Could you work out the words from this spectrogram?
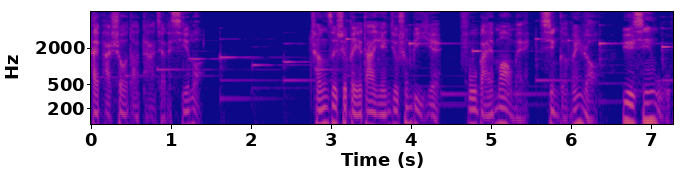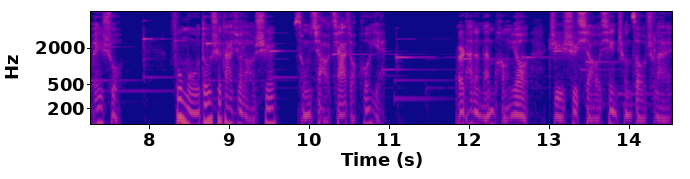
害怕受到大家的奚落。橙子是北大研究生毕业，肤白貌美，性格温柔，月薪五位数，父母都是大学老师，从小家教颇严。而她的男朋友只是小县城走出来，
